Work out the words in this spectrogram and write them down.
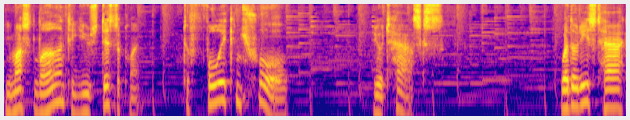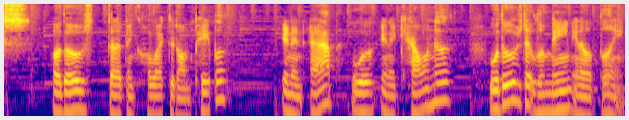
You must learn to use discipline to fully control your tasks. Whether these tasks are those that have been collected on paper in an app or in a calendar, or those that remain in our brain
